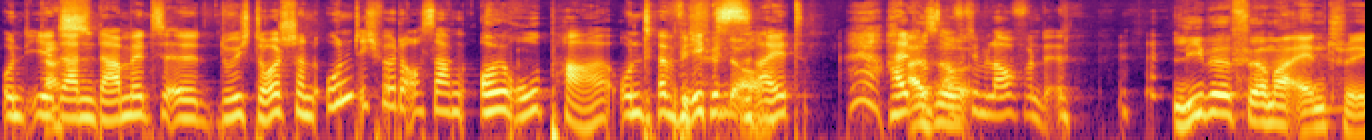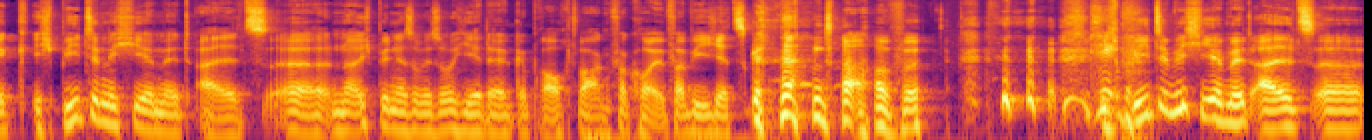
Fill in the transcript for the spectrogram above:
und ihr Das- dann damit äh, durch Deutschland und ich würde auch sagen Europa unterwegs seid, halt Also- uns auf dem Laufenden. Liebe Firma Entric, ich biete mich hiermit als, äh, ne, ich bin ja sowieso hier der Gebrauchtwagenverkäufer, wie ich jetzt gelernt habe. Ich biete mich hiermit als äh,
